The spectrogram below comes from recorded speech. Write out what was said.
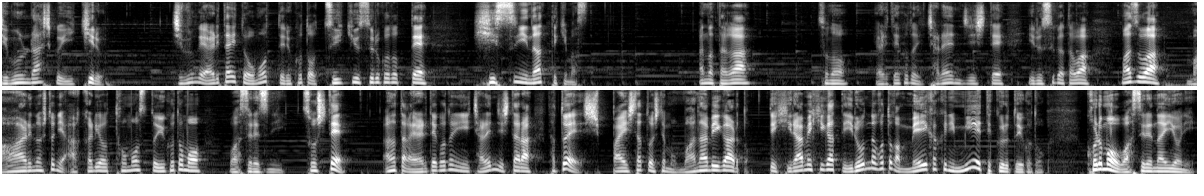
自分らしく生きる、自分がやりたいと思っていることを追求することって必須になってきます。あなたがそのやりたいことにチャレンジしている姿は、まずは周りの人に明かりを灯すということも忘れずに、そしてあなたがやりたいことにチャレンジしたら、たとえ失敗したとしても学びがあると。で、ひらめきがあっていろんなことが明確に見えてくるということ。これも忘れないように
